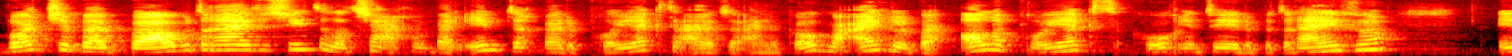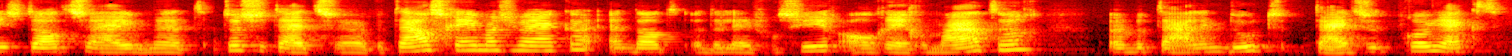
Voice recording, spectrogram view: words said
Wat je bij bouwbedrijven ziet, en dat zagen we bij Imtech, bij de projecten uiteindelijk ook, maar eigenlijk bij alle projectgeoriënteerde bedrijven, is dat zij met tussentijdse betaalschema's werken en dat de leverancier al regelmatig een betaling doet tijdens het project.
